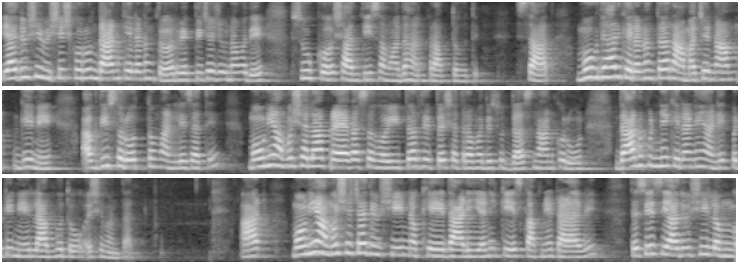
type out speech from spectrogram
या दिवशी विशेष करून दान केल्यानंतर व्यक्तीच्या जीवनामध्ये सुख शांती समाधान प्राप्त होते. सात मुख ध्यान केल्यानंतर रामाचे नाम घेणे अगदी सर्वोत्तम मानले जाते. मौनी अमुष्याला प्रयागासह इतर तीर्थक्षेत्रामध्ये सुद्धा स्नान करून दान पुण्य केल्याने अनेक पटीने लाभ होतो असे म्हणतात. आठ. मौनी अमावस्येच्या दिवशी नखे दाढी आणि केस कापणे टाळावे. तसेच या दिवशी लंग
